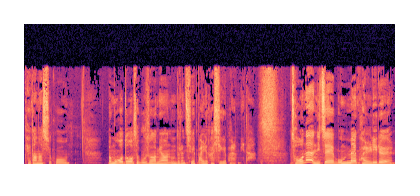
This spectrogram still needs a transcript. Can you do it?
대단하시고, 너무 어두워서 무서우면 오늘은 집에 빨리 가시길 바랍니다. 저는 이제 몸매 관리를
